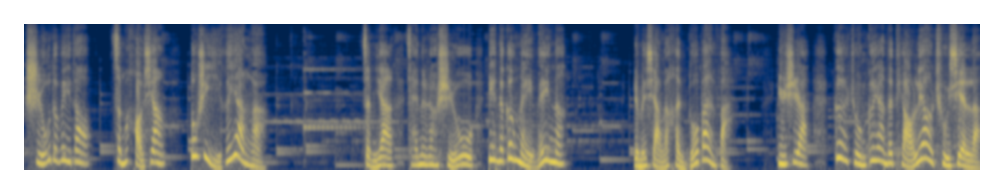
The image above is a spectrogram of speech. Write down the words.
食物的味道怎么好像都是一个样啊？怎么样才能让食物变得更美味呢？人们想了很多办法，于是啊，各种各样的调料出现了，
